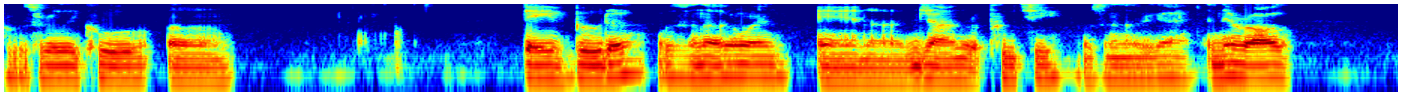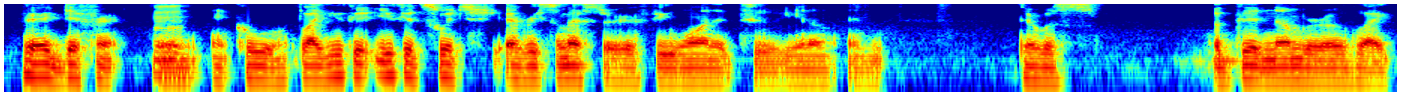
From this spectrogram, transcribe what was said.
who was really cool. Um, Dave Buddha was another one, and uh, John Repucci was another guy, and they were all very different and, and cool. Like you could you could switch every semester if you wanted to, you know, and there was a good number of like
